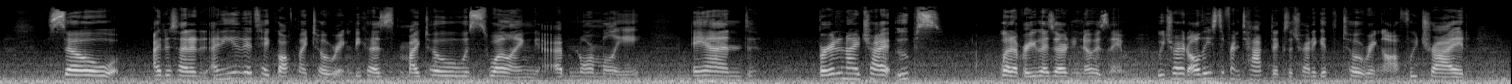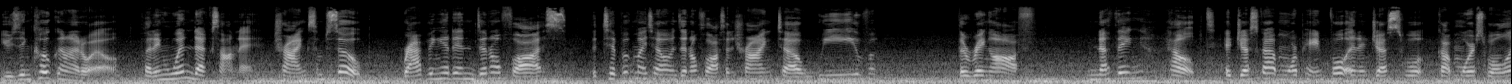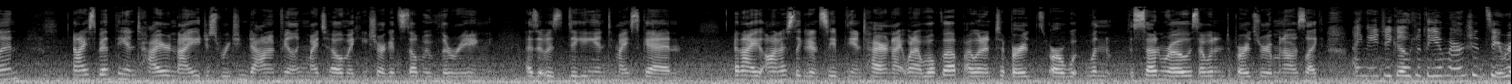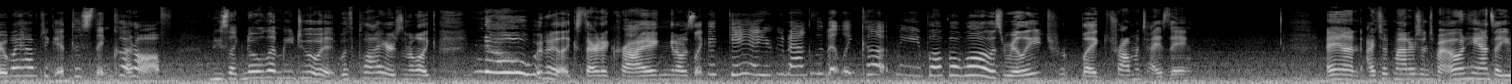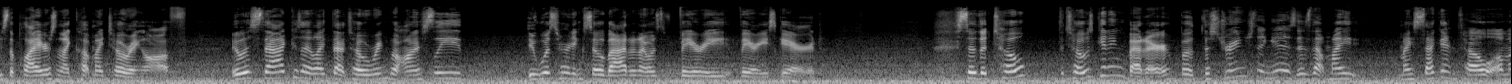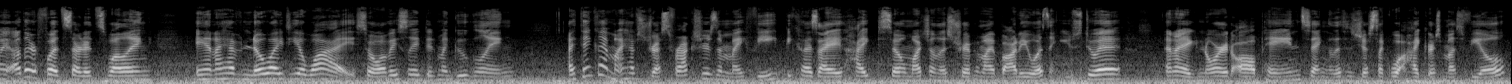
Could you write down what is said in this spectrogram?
so I decided I needed to take off my toe ring because my toe was swelling abnormally. And Bird and I tried, oops, whatever, you guys already know his name. We tried all these different tactics to try to get the toe ring off. We tried using coconut oil, putting Windex on it, trying some soap, wrapping it in dental floss, the tip of my toe in dental floss, and trying to weave the ring off. Nothing helped. It just got more painful and it just got more swollen. And I spent the entire night just reaching down and feeling my toe, making sure I could still move the ring as it was digging into my skin. And I honestly didn't sleep the entire night. When I woke up, I went into Bird's, or when the sun rose, I went into Bird's room and I was like, I need to go to the emergency room. I have to get this thing cut off. And he's like, no, let me do it with pliers. And I'm like, no. And I like started crying and I was like, can't, you're going to accidentally cut me, blah, blah, blah. It was really like traumatizing. And I took matters into my own hands. I used the pliers and I cut my toe ring off. It was sad because I like that toe ring, but honestly, it was hurting so bad and I was very, very scared. So the toe, the toe's getting better, but the strange thing is, is that my my second toe on my other foot started swelling and I have no idea why. So obviously I did my googling. I think I might have stress fractures in my feet because I hiked so much on this trip and my body wasn't used to it and I ignored all pain saying this is just like what hikers must feel.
